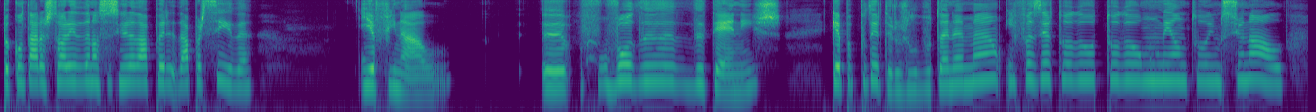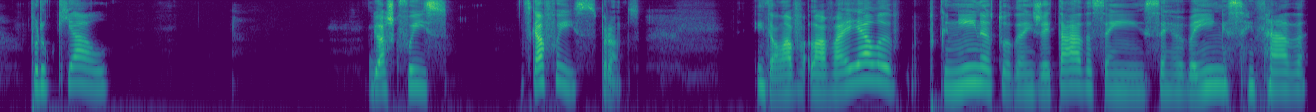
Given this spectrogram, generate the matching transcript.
para contar a história da Nossa Senhora da, da Aparecida. E afinal, uh, vou de, de ténis que é para poder ter os Louboutin na mão e fazer todo, todo o momento emocional, paroquial. Eu acho que foi isso. Se calhar foi isso, pronto. Então lá, lá vai ela, pequenina, toda enjeitada, sem, sem a bainha, sem nada,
